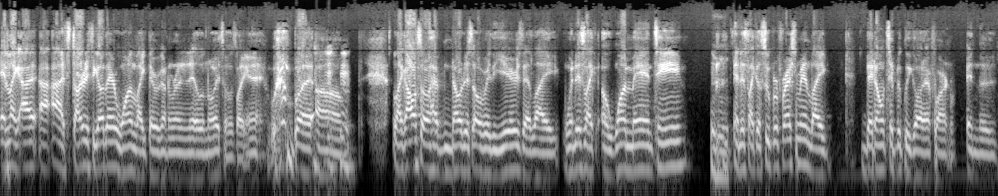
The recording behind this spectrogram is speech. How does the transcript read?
And like I, I, I started to go there. One, like they were going to run in Illinois, so I was like, eh. but um, like I also have noticed over the years that like when it's like a one man team Mm-hmm. and it's like a super freshman, like they don't typically go that far in, in the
